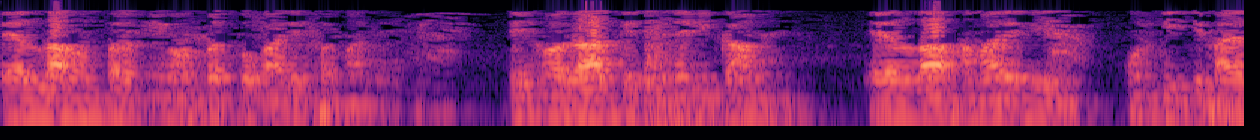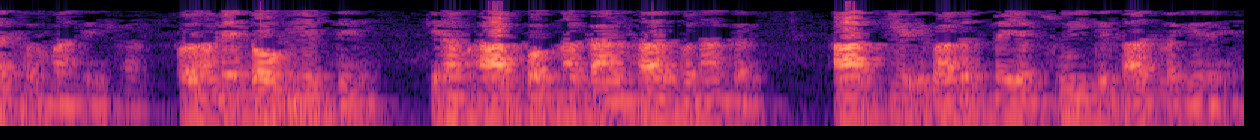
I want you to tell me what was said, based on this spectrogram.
اے اللہ ان پر اپنی محبت کو غالب فرما دے دن اور رات کے جتنے بھی کام ہیں، اے اللہ ہمارے لیے ان کی کفایت فرما دے اور ہمیں توفیق دے کہ ہم آپ کو اپنا کارساز بنا کر آپ کی عبادت میں یکسوئی کے ساتھ لگے رہیں۔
